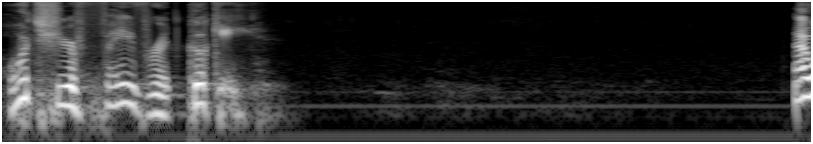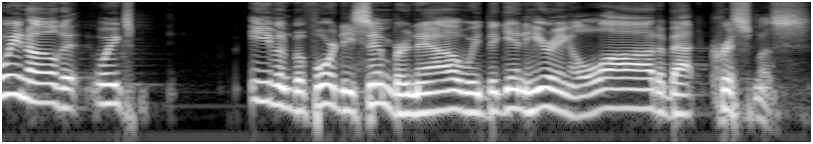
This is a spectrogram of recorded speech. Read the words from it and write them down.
What's your favorite cookie? Now we know that we even before December now, we begin hearing a lot about Christmas,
